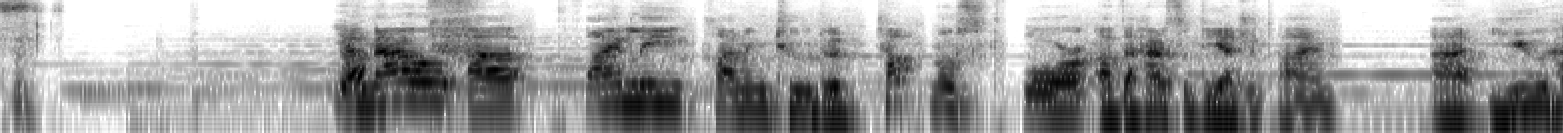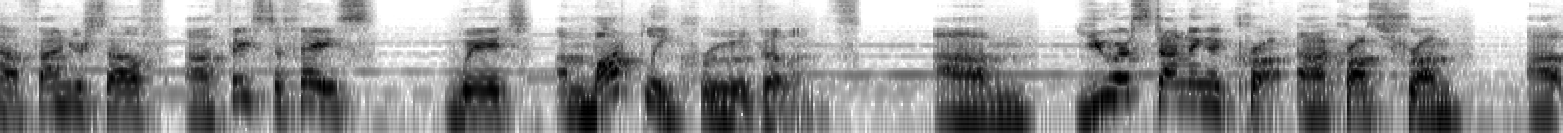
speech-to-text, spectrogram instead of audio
Yep. And now, uh, finally climbing to the topmost floor of the House at the Edge of Time, uh, you have found yourself face to face with a motley crew of villains. Um, you are standing acro- across from uh,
